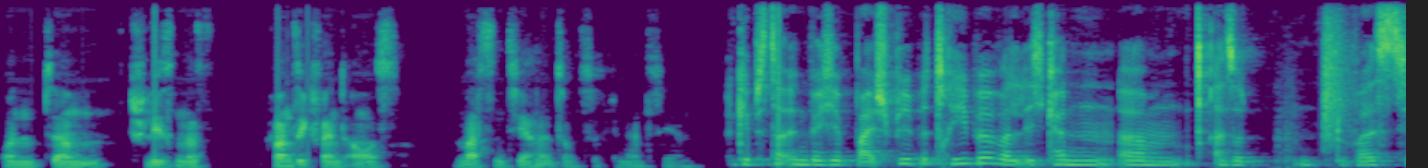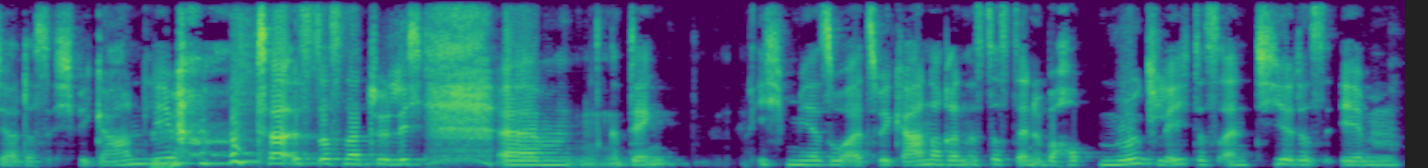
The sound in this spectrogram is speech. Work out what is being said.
und ähm, schließen das konsequent aus, Massentierhaltung zu finanzieren. Gibt es da irgendwelche Beispielbetriebe? Weil ich kann, ähm, also du weißt ja, dass ich vegan mhm. lebe. Mhm. da ist das natürlich, ähm, denk ich mir so als Veganerin, ist das denn überhaupt möglich, dass ein Tier, das eben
